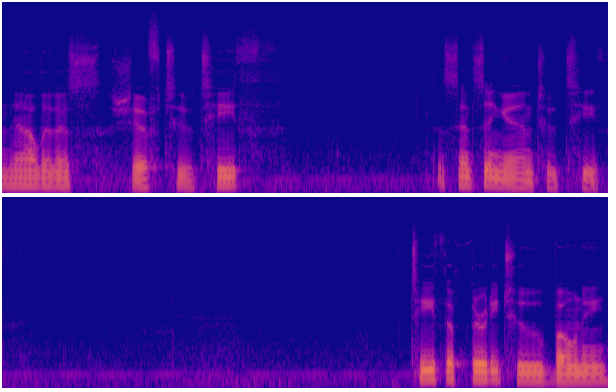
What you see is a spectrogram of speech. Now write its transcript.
Now let us shift to teeth, to sensing into teeth. Teeth are 32 bony,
